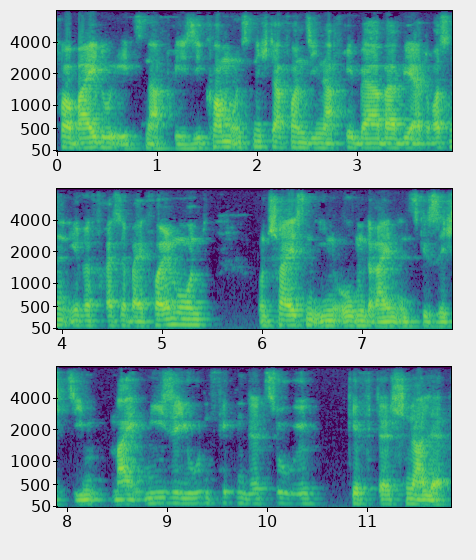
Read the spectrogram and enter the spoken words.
vorbei, du Aids-Nafri. Sie kommen uns nicht davon, Sie Nafri-Berber. Wir erdrosseln Ihre Fresse bei Vollmond und scheißen Ihnen obendrein ins Gesicht. Sie miese Judenfickende, zugegifte Schnalle.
